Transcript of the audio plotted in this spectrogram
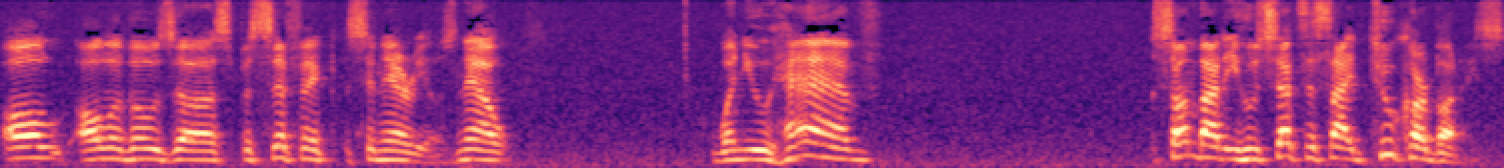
all all of those uh, specific scenarios. Now, when you have somebody who sets aside two korbanos,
